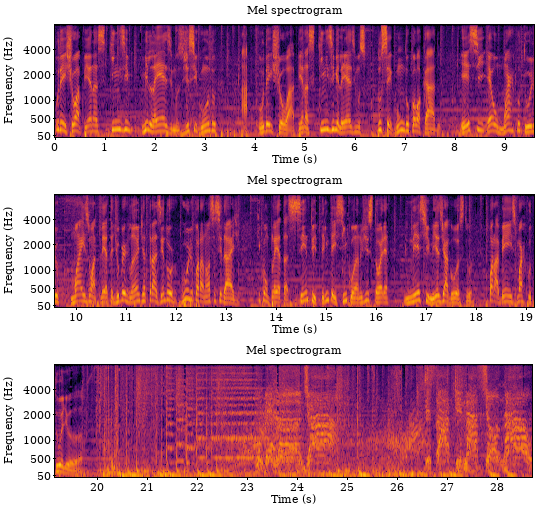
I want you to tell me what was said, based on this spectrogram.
o deixou apenas 15 milésimos de segundo, a- o deixou a apenas 15 milésimos do segundo colocado. Esse é o Marco Túlio, mais um atleta de Uberlândia trazendo orgulho para a nossa cidade, que completa 135 anos de história neste mês de agosto. Parabéns, Marco Túlio! Uberlândia. Destaque Nacional.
